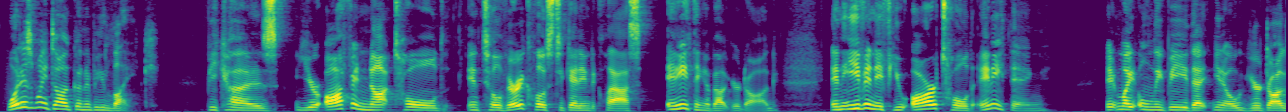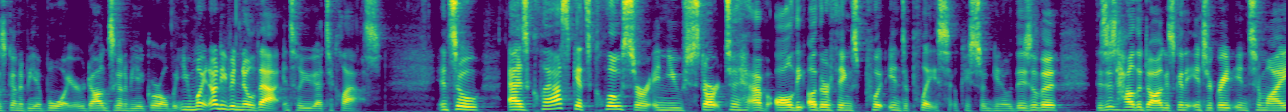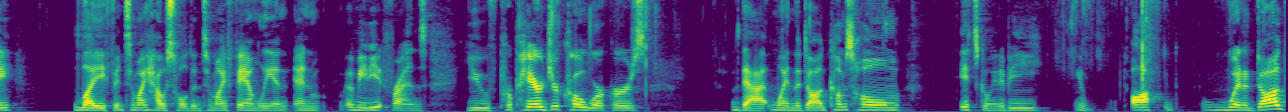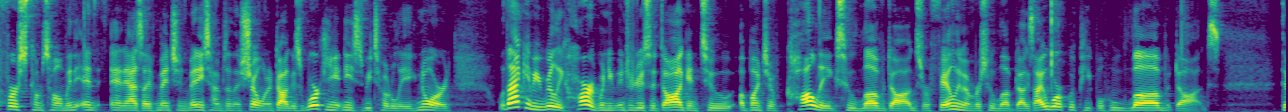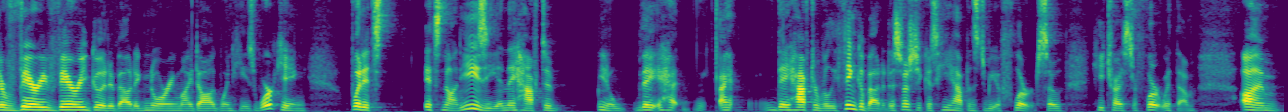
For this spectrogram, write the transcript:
what is my dog going to be like? Because you're often not told until very close to getting to class anything about your dog. And even if you are told anything, it might only be that, you know, your dog's going to be a boy or your dog's going to be a girl, but you might not even know that until you get to class. And so as class gets closer and you start to have all the other things put into place, okay, so you know, these are the this is how the dog is going to integrate into my life, into my household, into my family and, and immediate friends. You've prepared your coworkers that when the dog comes home, it's going to be you know, off when a dog first comes home, and, and, and as I've mentioned many times on the show, when a dog is working, it needs to be totally ignored. Well, that can be really hard when you introduce a dog into a bunch of colleagues who love dogs or family members who love dogs. I work with people who love dogs. They're very, very good about ignoring my dog when he's working, but it's it's not easy, and they have to, you know, they ha- I, they have to really think about it, especially because he happens to be a flirt, so he tries to flirt with them. Um,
